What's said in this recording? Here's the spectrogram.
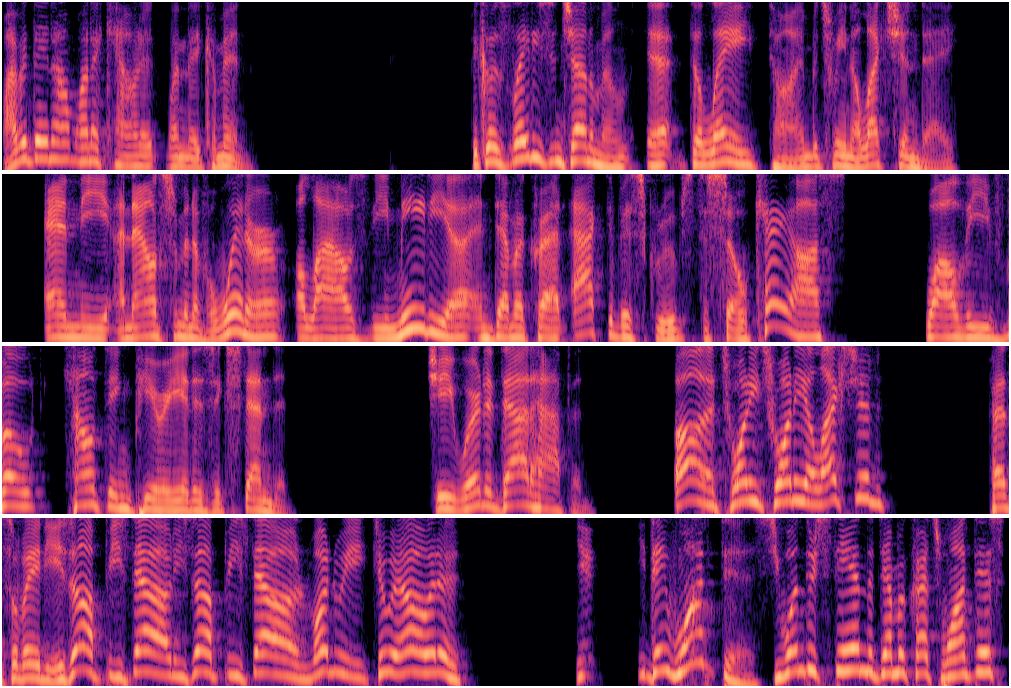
Why would they not want to count it when they come in? Because, ladies and gentlemen, eh, delay time between election day and the announcement of a winner allows the media and Democrat activist groups to sow chaos while the vote counting period is extended. Gee, where did that happen? Oh, the 2020 election? Pennsylvania, he's up, he's down, he's up, he's down. One week, two, oh, they want this. You understand the Democrats want this?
